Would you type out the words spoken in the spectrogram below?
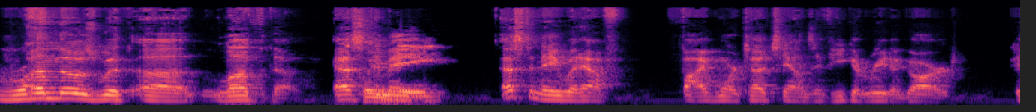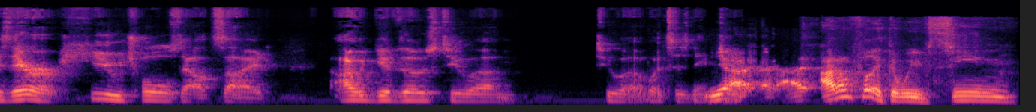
run those with uh, love though. Estime Estime would have five more touchdowns if he could read a guard because there are huge holes outside. I would give those to um, to uh, what's his name? Yeah, I, I, don't feel like that we've seen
